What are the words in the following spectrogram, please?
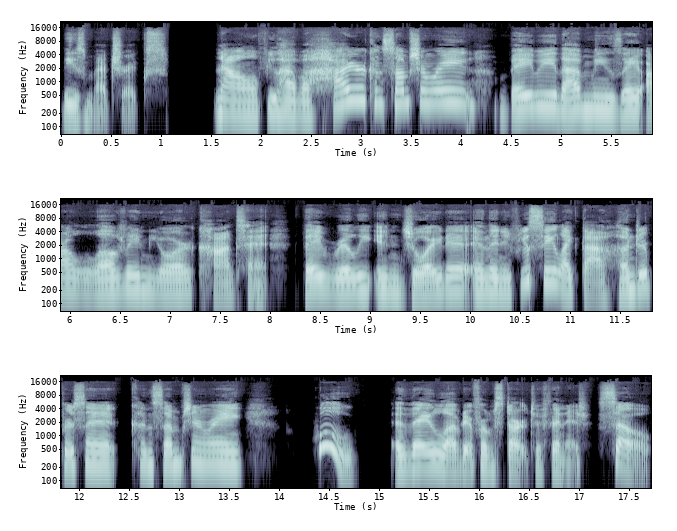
these metrics. Now, if you have a higher consumption rate, baby, that means they are loving your content. They really enjoyed it. And then if you see like that 100% consumption rate, whoo, they loved it from start to finish. So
